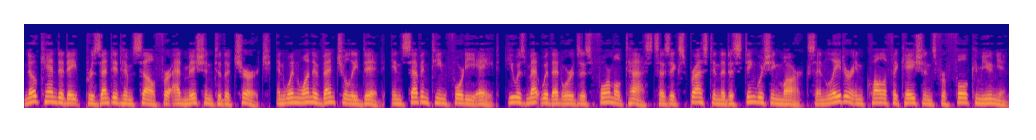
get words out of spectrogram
no candidate presented himself for admission to the church, and when one eventually did, in 1748, he was met with Edwards's formal tests as expressed in the distinguishing marks and later in qualifications for full communion,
